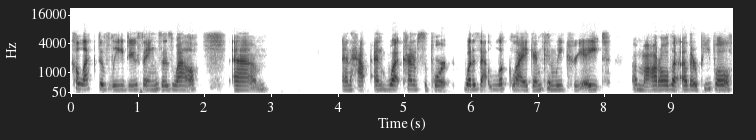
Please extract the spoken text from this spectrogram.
collectively do things as well. Um, and how and what kind of support what does that look like? And can we create a model that other people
